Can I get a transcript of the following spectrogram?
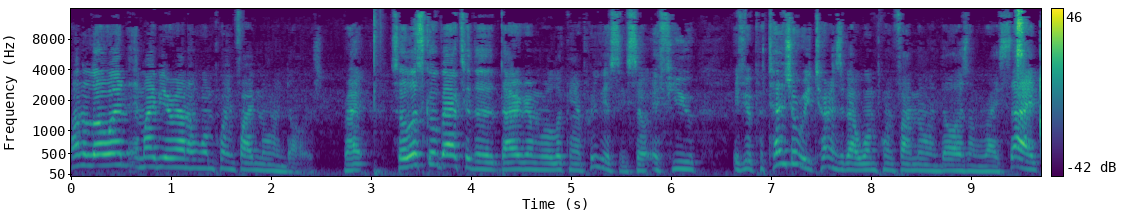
on the low end, it might be around a 1.5 million dollars, right? So let's go back to the diagram we were looking at previously. So if you if your potential return is about $1.5 million on the right side,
